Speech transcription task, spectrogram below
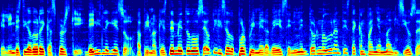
El investigador de Kaspersky, Denis Legueso, afirma que este método se ha utilizado por primera vez en el entorno durante esta campaña maliciosa.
